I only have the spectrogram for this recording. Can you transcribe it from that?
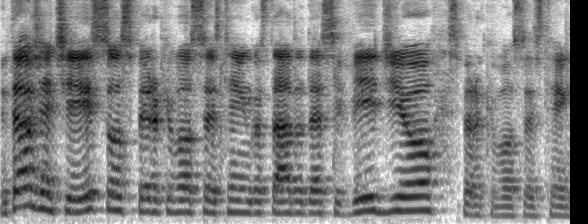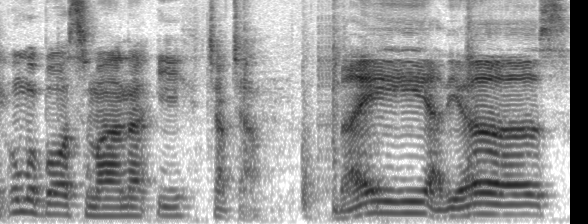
Então, gente, é isso. Espero que vocês tenham gostado desse vídeo. Espero que vocês tenham uma boa semana e tchau, tchau. Bye. Adios.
